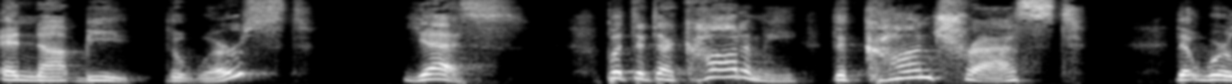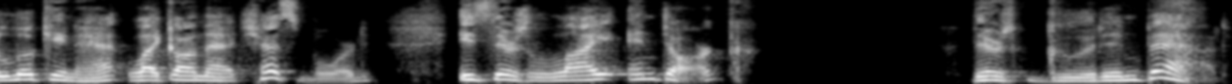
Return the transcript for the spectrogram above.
and not be the worst? Yes. But the dichotomy, the contrast that we're looking at, like on that chessboard, is there's light and dark. There's good and bad.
